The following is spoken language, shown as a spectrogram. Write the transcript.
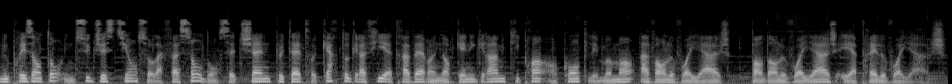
nous présentons une suggestion sur la façon dont cette chaîne peut être cartographiée à travers un organigramme qui prend en compte les moments avant le voyage, pendant le voyage et après le voyage.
